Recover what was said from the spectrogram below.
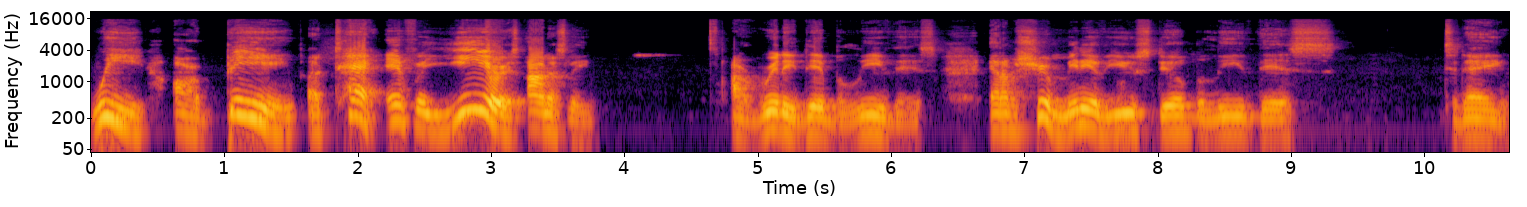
we are being attacked. And for years, honestly I really did believe this. And I'm sure many of you still believe this today.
